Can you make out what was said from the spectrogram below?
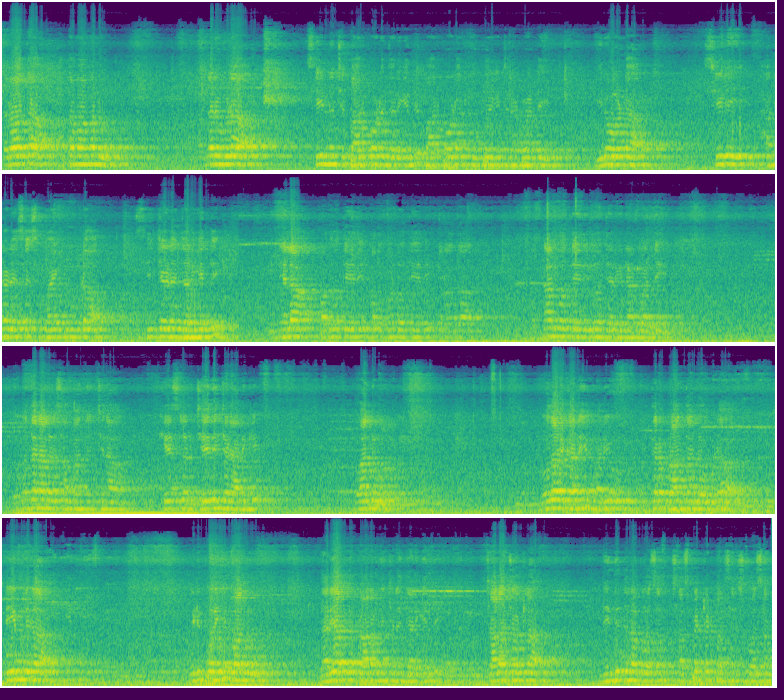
తర్వాత అత్తమామలు అందరూ కూడా సీడ్ నుంచి పారిపోవడం జరిగింది. పారిపోవడానికి ఉపయోగించినటువంటి Hero Honda CD hundred SS బైక్ను కూడా సీజ్ చేయడం జరిగింది. ఈ నెల పదవ తేదీ పదకొండవ తేదీ తర్వాత పద్నాలుగవ తేదీలో జరిగినటువంటి దొంగతనాలకు సంబంధించిన కేసులను ఛేదించడానికి వాళ్ళు గోదావరికని మరియు ఇతర ప్రాంతాల్లో కూడా టీములుగా విడిపోయి వాళ్ళు దర్యాప్తు ప్రారంభించడం జరిగింది. చాలా చోట్ల నిందితుల కోసం సస్పెక్టెడ్ పర్సన్స్ కోసం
